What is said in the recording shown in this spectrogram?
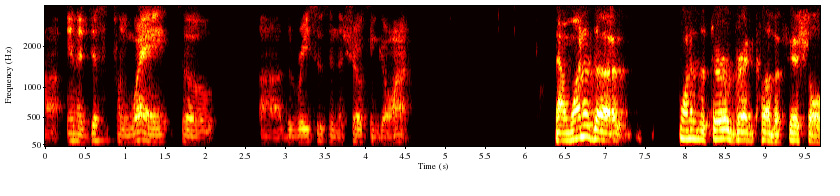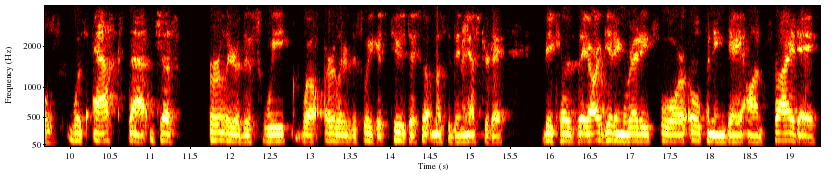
uh, in a disciplined way so uh, the races and the show can go on. Now, one of the one of the Thoroughbred Club officials was asked that just earlier this week. Well, earlier this week it's Tuesday, so it must have been yesterday, because they are getting ready for opening day on Friday.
